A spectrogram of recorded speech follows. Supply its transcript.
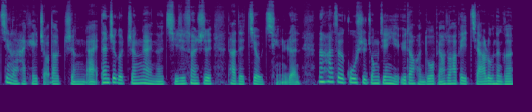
竟然还可以找到真爱。但这个真爱呢，其实算是她的旧情人。那她这个故事中间也遇到很多，比方说她被加入那个。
